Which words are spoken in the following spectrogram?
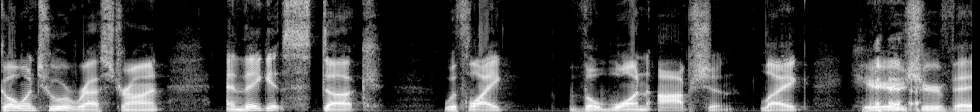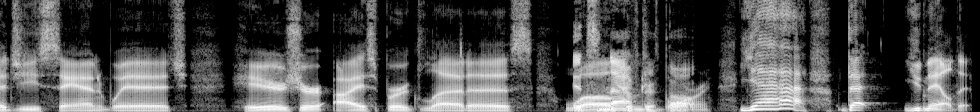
go into a restaurant and they get stuck with like the one option. Like, here's your veggie sandwich. Here's your iceberg lettuce. It's an Welcome afterthought. boring. Yeah, that you nailed it.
